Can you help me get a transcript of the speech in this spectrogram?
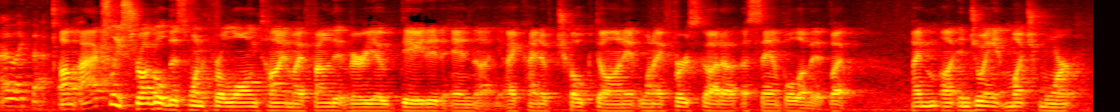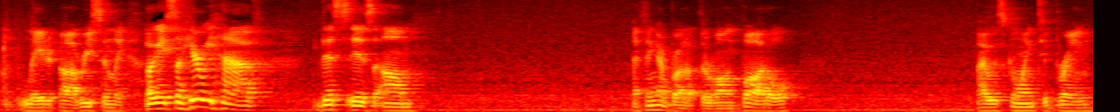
I like that. Um, I actually struggled this one for a long time. I found it very outdated, and uh, I kind of choked on it when I first got a, a sample of it. But I'm uh, enjoying it much more later, uh, recently. Okay, so here we have. This is. Um, I think I brought up the wrong bottle. I was going to bring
